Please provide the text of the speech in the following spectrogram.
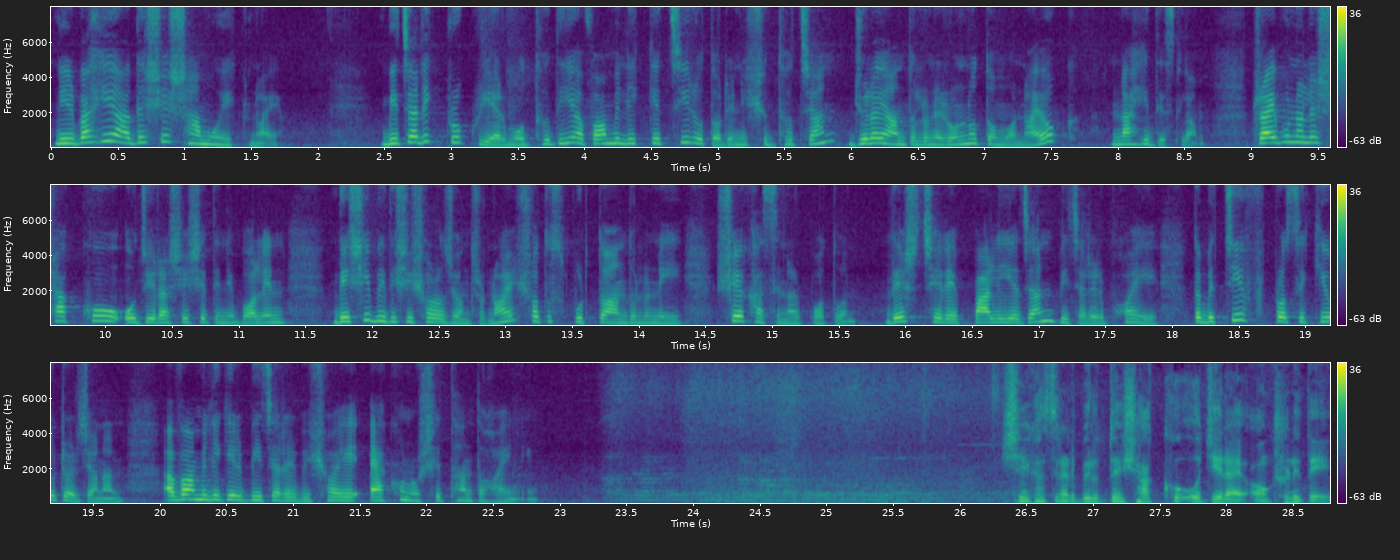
নির্বাহী আদেশে সাময়িক নয়। বিচারিক প্রক্রিয়ার মধ্য দিয়ে আওয়ামী লীগকে চিরতরে নিষিদ্ধ চান জুলাই আন্দোলনের অন্যতম নায়ক নাহিদ ইসলাম। ট্রাইব্যুনালের সাক্ষ্য ও জেরা শেষে তিনি বলেন, দেশি বিদেশি ষড়যন্ত্র নয়, স্বতঃস্ফূর্ত আন্দোলনেই শেখ হাসিনার পতন। দেশ ছেড়ে পালিয়ে যান বিচারের ভয়ে, তবে চিফ প্রসিকিউটর জানান, আওয়ামী লীগের বিচারের বিষয়ে এখনও সিদ্ধান্ত হয়নি। শেখ হাসিনার বিরুদ্ধে সাক্ষ্য ও জেরায় অংশ নিতে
